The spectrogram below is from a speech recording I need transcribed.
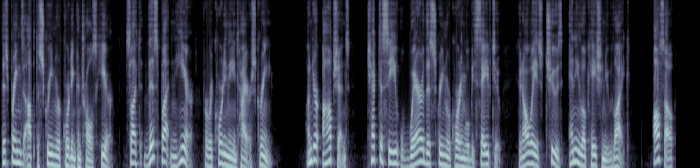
This brings up the screen recording controls here. Select this button here for recording the entire screen. Under Options, check to see where this screen recording will be saved to. You can always choose any location you like. Also,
